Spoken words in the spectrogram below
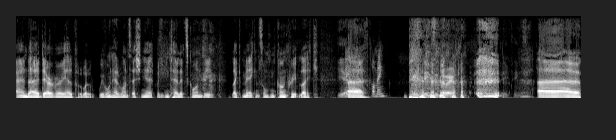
and uh, they're very helpful. Well, we've only had one session yet, but you can tell it's going to be like making something concrete. Like, yeah, Uh, it's coming. big things in the work, big things. uh,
